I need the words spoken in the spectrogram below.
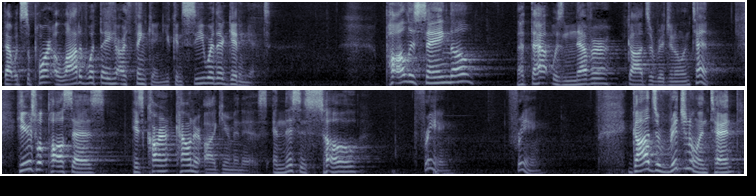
that would support a lot of what they are thinking. You can see where they're getting it. Paul is saying, though, that that was never God's original intent. Here's what Paul says his counter argument is, and this is so freeing. Freeing. God's original intent,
